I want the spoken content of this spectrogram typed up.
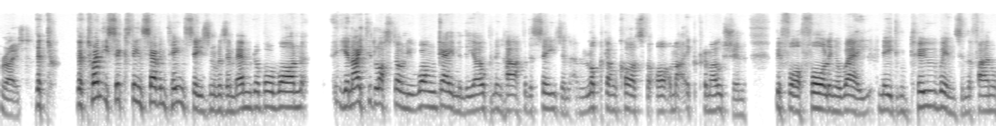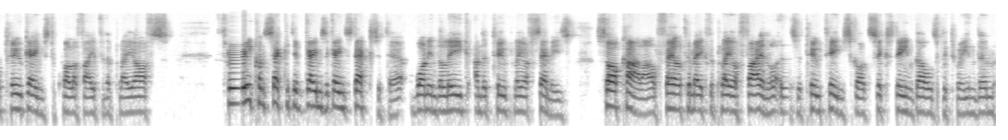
Right. the tw- the 2016-17 season was a memorable one. United lost only one game in the opening half of the season and looked on course for automatic promotion before falling away, needing two wins in the final two games to qualify for the playoffs. Three consecutive games against Exeter, one in the league and the two playoff semis, saw Carlisle fail to make the playoff final as the two teams scored 16 goals between them.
